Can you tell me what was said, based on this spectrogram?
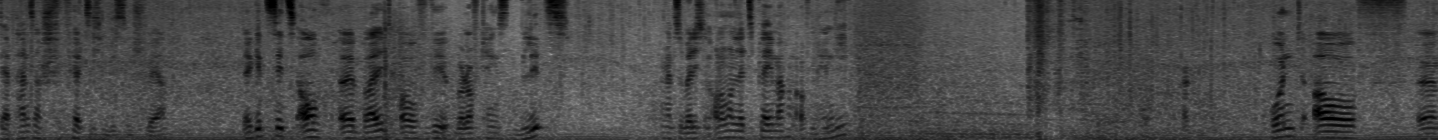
der Panzer fällt sich ein bisschen schwer. Da gibt es jetzt auch äh, bald auf World of Tanks Blitz. Dazu werde ich dann auch nochmal ein Let's Play machen auf dem Handy. Und auf ähm,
